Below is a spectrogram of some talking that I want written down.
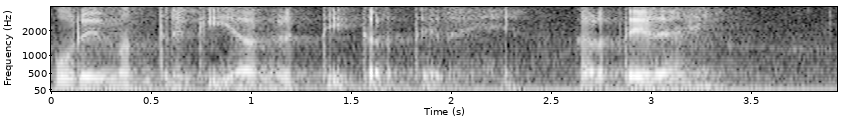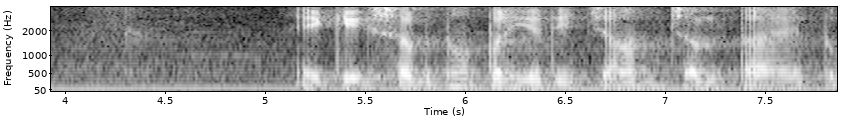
पूरे मंत्र की आवृत्ति करते रहें करते रहें। एक एक शब्दों पर यदि चाँद चलता है तो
